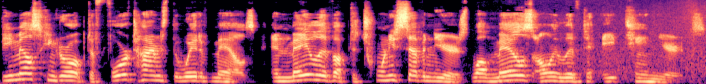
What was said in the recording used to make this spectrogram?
Females can grow up to four times the weight of males and may live up to 27 years, while males only live to 18 years.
